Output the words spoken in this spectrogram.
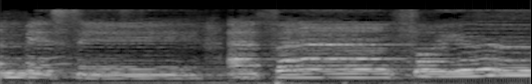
NBC FM for you.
